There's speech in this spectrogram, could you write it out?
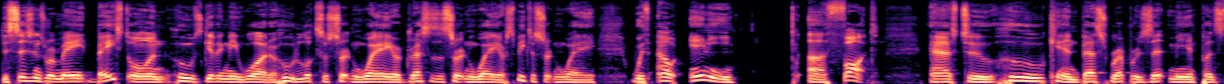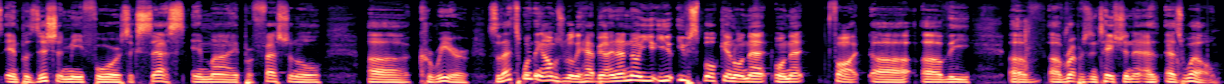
Decisions were made based on who's giving me what, or who looks a certain way, or dresses a certain way, or speaks a certain way, without any uh, thought as to who can best represent me and, pos- and position me for success in my professional uh, career. So that's one thing I was really happy. And I know you, you have spoken on that on that thought uh, of the of, of representation as, as well.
